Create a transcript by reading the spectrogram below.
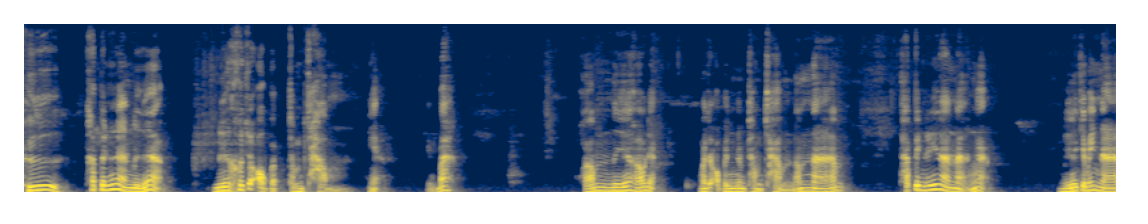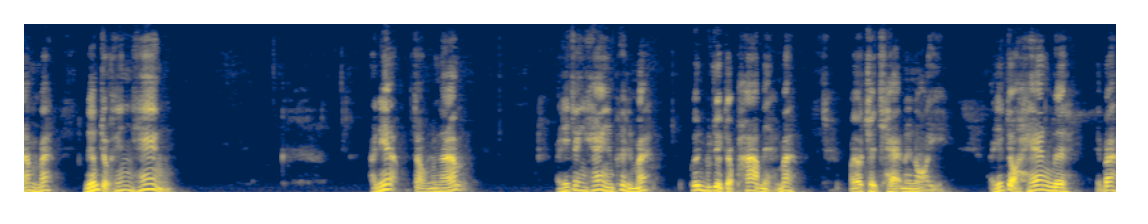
คือถ้าเป็นเนื้อเนื้อเนื้อเขาจะออกแบบช่ำๆเนี่ย เห็นปะ ความเนื้อเขาเนี่ย มันจะออกเป็นฉ่ำๆน้ำๆถ้าเป็นเนื้อหนังอะ เนื้อจะไม่น้ำไหมเนื้อจะแห้งๆอันเนี้ยจะออกน้ำอันนี้จะแห้งเพื่อนเห็นไหมเพื่อนดูจากภาพเนี่ยเห็นไหมมันจะแฉะหน่อยๆอันนี้จะแห้งเลยเห็นปะ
